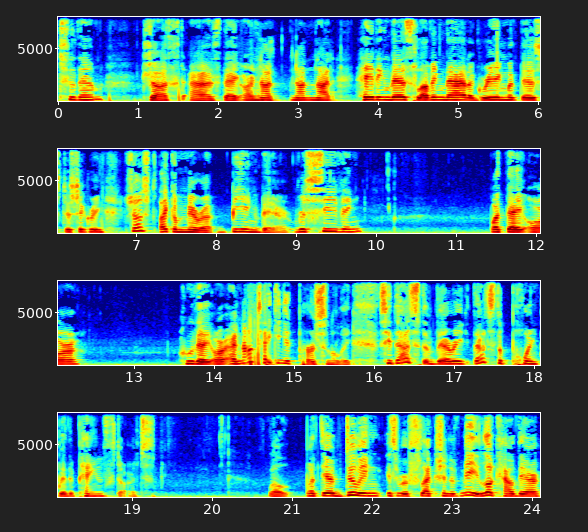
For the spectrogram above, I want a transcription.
to them just as they are, not, not, not hating this, loving that, agreeing with this, disagreeing, just like a mirror, being there, receiving what they are who they are and not taking it personally. See, that's the very that's the point where the pain starts. Well, what they're doing is a reflection of me. Look how they're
